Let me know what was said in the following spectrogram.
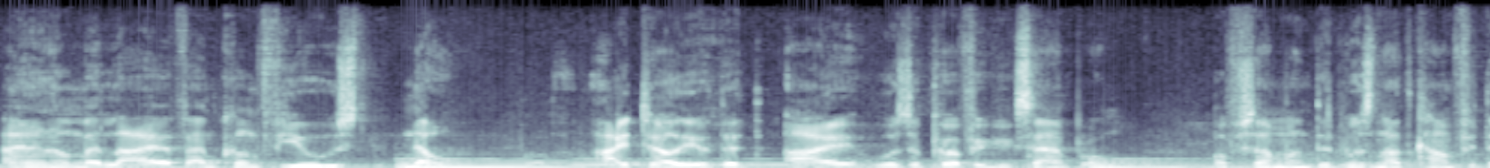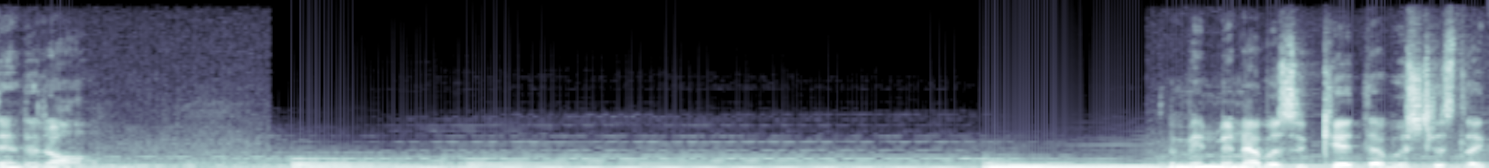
I don't know my life, I'm confused. No, I tell you that I was a perfect example of someone that was not confident at all. I mean, when I was a kid, I was just like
